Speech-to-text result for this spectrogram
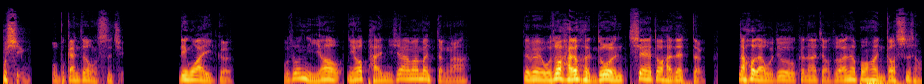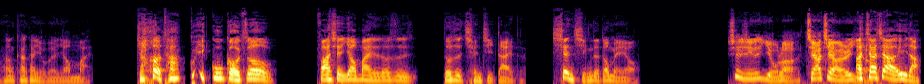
不行，我不干这种事情。”另外一个。我说你要你要排，你现在慢慢等啊，对不对？我说还有很多人现在都还在等。那后来我就跟他讲说，哎，那不然你到市场上看看有没有人要卖。结果他一 Google 之后，发现要卖的都是都是前几代的，现行的都没有。现行的有了，加价而已啊，加价而已啦。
